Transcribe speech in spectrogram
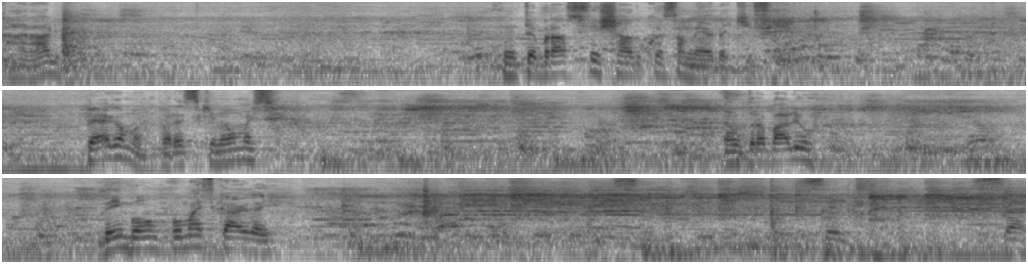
Caralho. O antebraço fechado com essa merda aqui, filho. Pega, mano. Parece que não, mas. É um trabalho Bem bom, põe mais carga aí. 4, 5, 6, 7,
